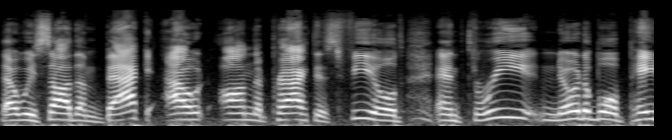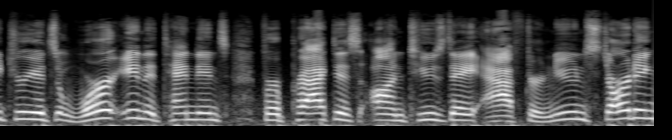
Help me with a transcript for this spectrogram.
that we saw them back out on the practice field, and three notable Patriots were in attendance for practice on Tuesday afternoon, starting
